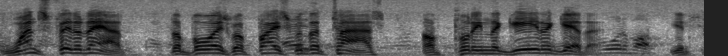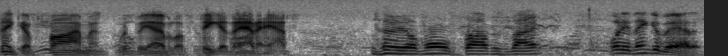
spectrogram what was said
Once fitted out, the boys were faced with the task of putting the gear together. You'd think a fireman would be able to figure that out. I'm all problems, mate. What do you think about it?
